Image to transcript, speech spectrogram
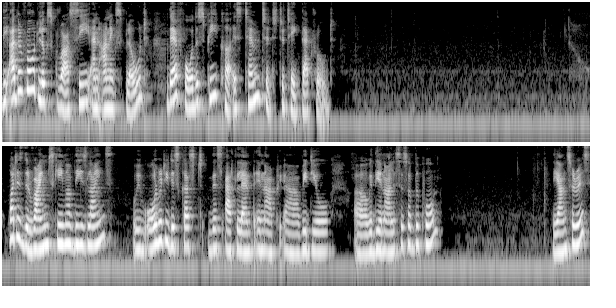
The other road looks grassy and unexplored, therefore the speaker is tempted to take that road. What is the rhyme scheme of these lines? We've already discussed this at length in our uh, video uh, with the analysis of the poem. The answer is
